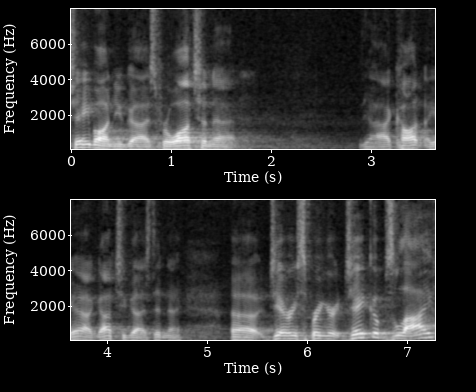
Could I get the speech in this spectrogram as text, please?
Shame on you guys for watching that. Yeah, I caught. Yeah, I got you guys, didn't I? Uh, Jerry Springer, Jacob's life.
